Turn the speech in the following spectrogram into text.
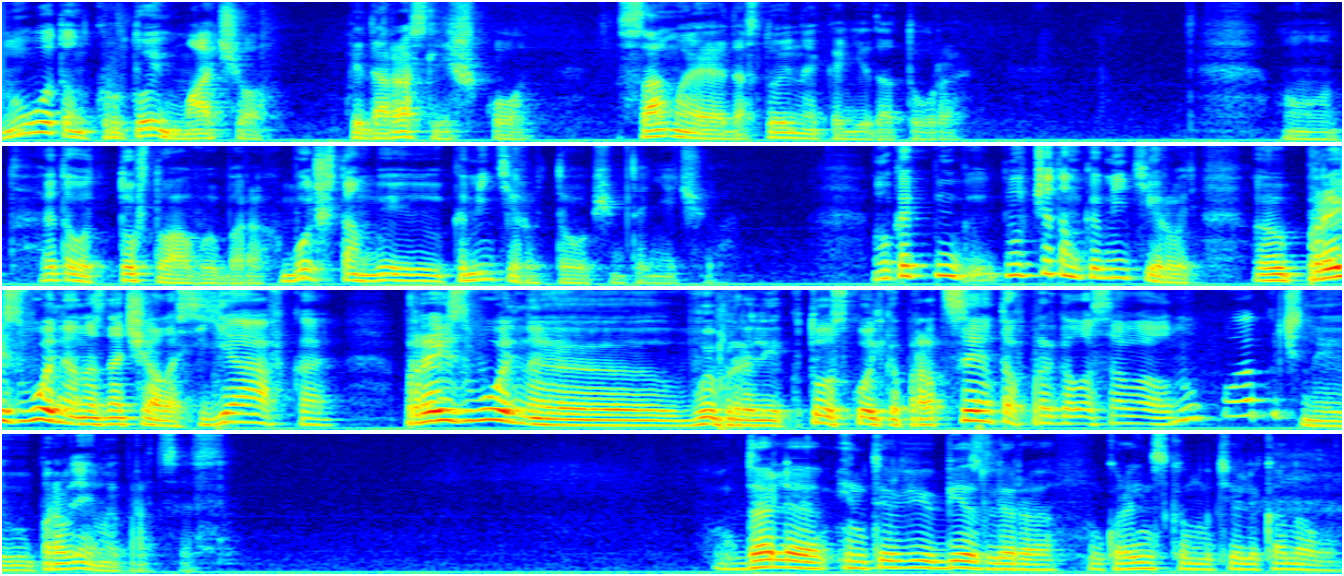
Ну вот он, крутой мачо, пидорас Лешко. Самая достойная кандидатура. Вот. Это вот то, что о выборах. Больше там комментировать-то, в общем-то, нечего. Ну, как, ну, что там комментировать? Э, произвольно назначалась явка, произвольно э, выбрали, кто сколько процентов проголосовал. Ну, обычный управляемый процесс. Далее интервью Безлера украинскому телеканалу.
